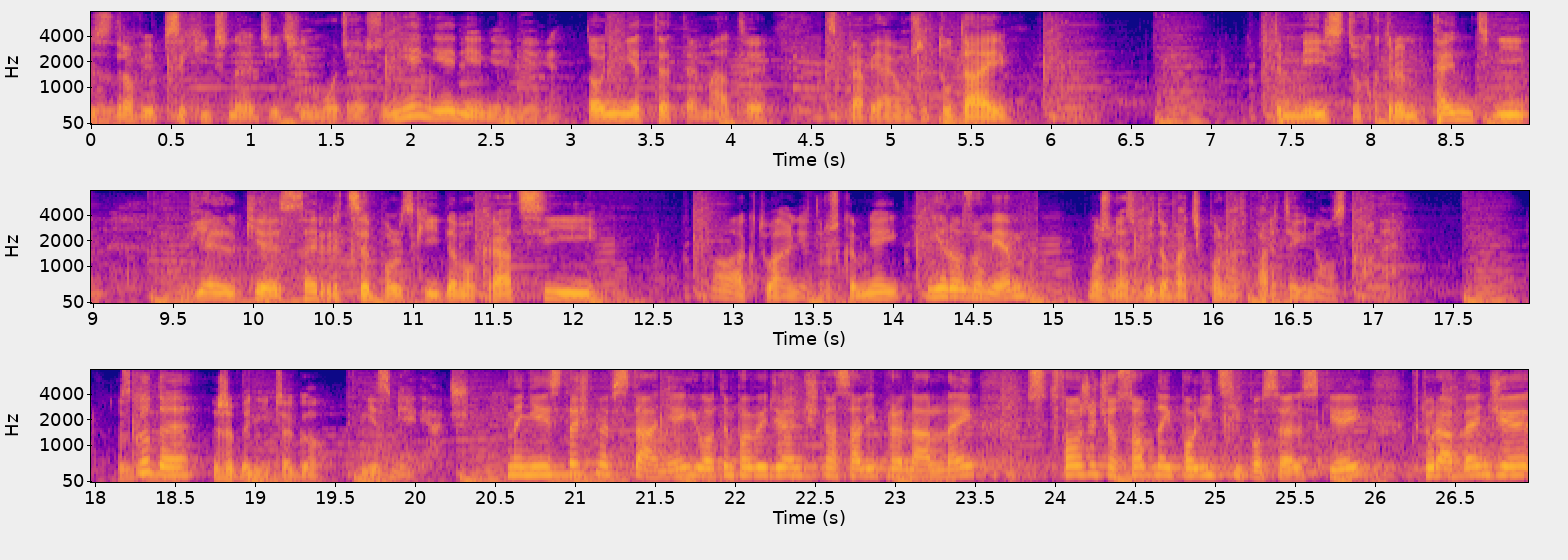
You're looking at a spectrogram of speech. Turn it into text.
zdrowie psychiczne dzieci i młodzieży. Nie, nie, nie, nie, nie. To nie te tematy sprawiają, że tutaj, w tym miejscu, w którym tętni wielkie serce polskiej demokracji, no aktualnie troszkę mniej, Nie rozumiem. można zbudować ponadpartyjną zgodę. Zgodę, żeby niczego nie zmieniać. My nie jesteśmy w stanie, i o tym powiedziałem dziś na sali plenarnej, stworzyć osobnej policji poselskiej, która będzie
